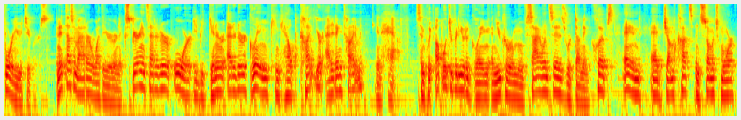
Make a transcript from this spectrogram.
for YouTubers. And it doesn't matter whether you're an experienced editor or a beginner editor, Gling can help cut your editing time in half. Simply upload your video to Gling and you can remove silences, redundant clips, and add jump cuts and so much more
